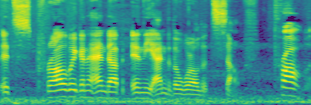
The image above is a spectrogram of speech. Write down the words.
it's probably gonna end up in the end of the world itself. Probably.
